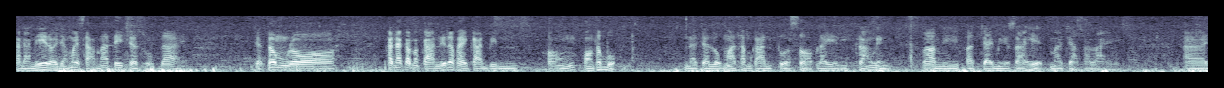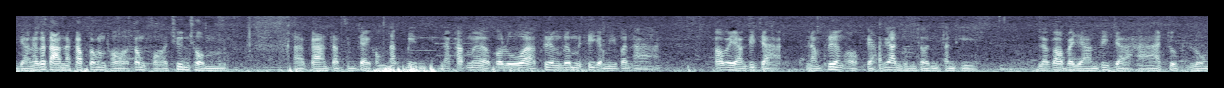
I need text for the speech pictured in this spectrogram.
ขณะนี้เรายังไม่สามารถที่จะสรุปได้ จะต้องรอคณะกรรมการนิรภัยการบินของกองทัพบกนะจะลงมาทำการตรวจสอบรายละเอียดอีกครั้งหนึ่ง ว่ามีปัจจัยมีสาเหตุมาจากอะไร อย่างไรก็ตามนะครับต้องขอต้องขอชื่นชมการตัดสินใจของนักบินนะครับ เมื่อเขารู้ว่าเครื่องเริ่มที่จะมีปัญหาเขาพยายามที่จะนำเครื่องออกจากย่านชุมชนทันที แล้วก็พยายามที่จะหาจุดลง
